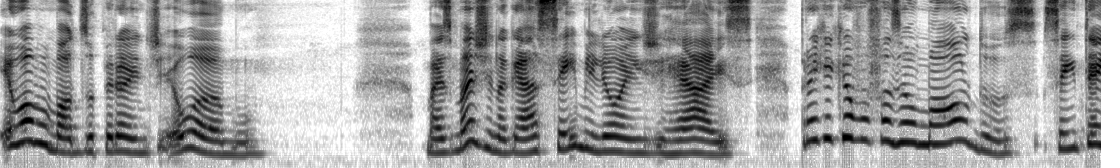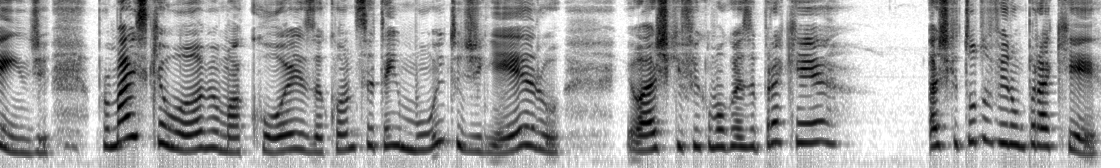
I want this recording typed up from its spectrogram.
Eu amo modus operandi, eu amo. Mas imagina, ganhar 100 milhões de reais. Pra que, que eu vou fazer o modus? Você entende? Por mais que eu ame uma coisa, quando você tem muito dinheiro, eu acho que fica uma coisa pra quê? Acho que tudo vira um pra quê?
